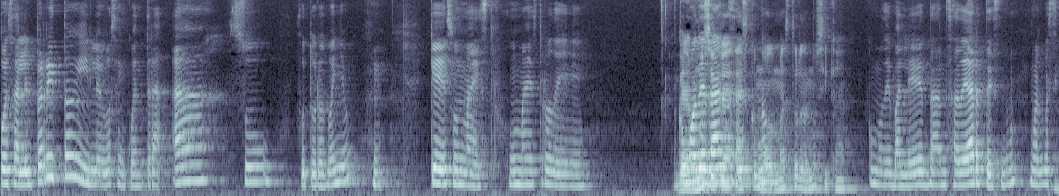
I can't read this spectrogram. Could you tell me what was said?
pues sale el perrito y luego se encuentra a su futuro dueño, que es un maestro, un maestro de como de, música, danza, es como ¿no? maestro de música. Como de ballet, danza, de artes, ¿no? O algo así.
